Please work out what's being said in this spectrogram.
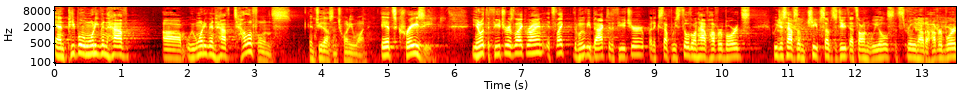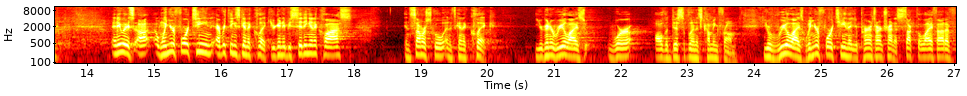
And people won't even have, um, we won't even have telephones in 2021. It's crazy. You know what the future is like, Ryan? It's like the movie Back to the Future, but except we still don't have hoverboards. We just have some cheap substitute that's on wheels. It's really not a hoverboard. Anyways, uh, when you're 14, everything's going to click. You're going to be sitting in a class in summer school, and it's going to click. You're going to realize where all the discipline is coming from. You'll realize when you're 14 that your parents aren't trying to suck the life out of,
